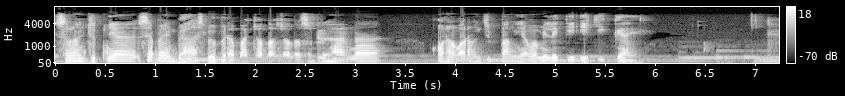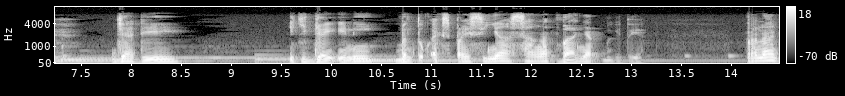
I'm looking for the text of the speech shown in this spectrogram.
Selanjutnya, saya pengen bahas beberapa contoh-contoh sederhana orang-orang Jepang yang memiliki ikigai. Jadi, ikigai ini bentuk ekspresinya sangat banyak begitu ya. Pernah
